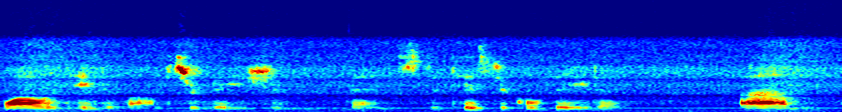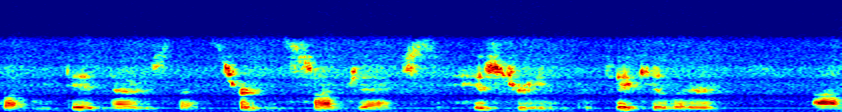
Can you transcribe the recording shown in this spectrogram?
qualitative observation than statistical data, um, but we did notice that subjects, history in particular, um,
